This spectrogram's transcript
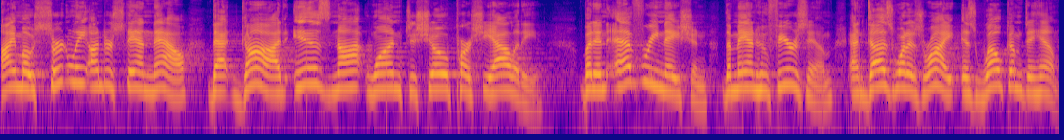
I most certainly understand now that God is not one to show partiality, but in every nation, the man who fears him and does what is right is welcome to him.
